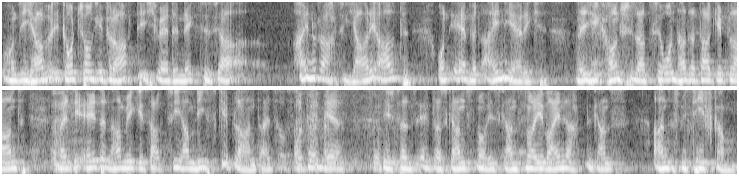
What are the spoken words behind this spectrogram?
Und ich habe Gott schon gefragt, ich werde nächstes Jahr 81 Jahre alt und er wird einjährig welche Konstellation hat er da geplant? Weil die Eltern haben mir gesagt, sie haben nichts geplant. Also von dem her ist das etwas ganz Neues, ganz neue Weihnachten, ganz anders mit Tiefgang.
